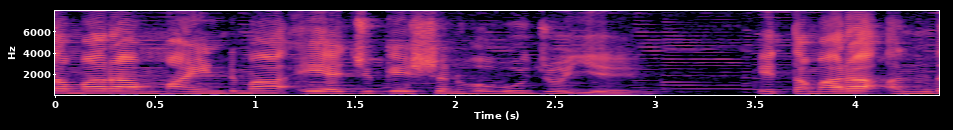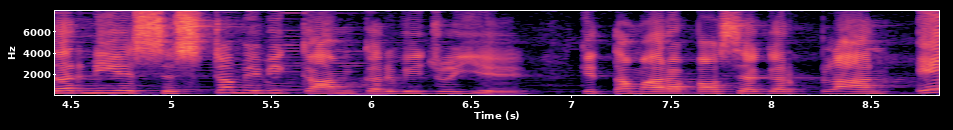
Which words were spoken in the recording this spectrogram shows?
તમારા માઇન્ડમાં એ એજ્યુકેશન હોવું જોઈએ. એ તમારા અંદરની એ સિસ્ટમ એવી કામ કરવી જોઈએ કે તમારા પાસે અગર પ્લાન એ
